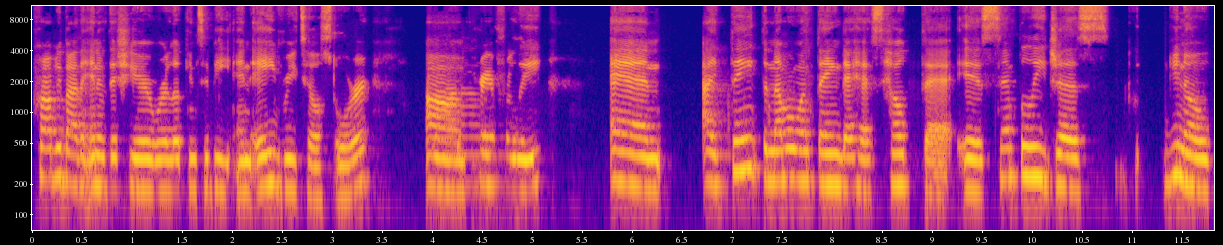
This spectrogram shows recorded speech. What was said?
probably by the end of this year, we're looking to be in a retail store. Um, wow. prayerfully. And I think the number one thing that has helped that is simply just, you know,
